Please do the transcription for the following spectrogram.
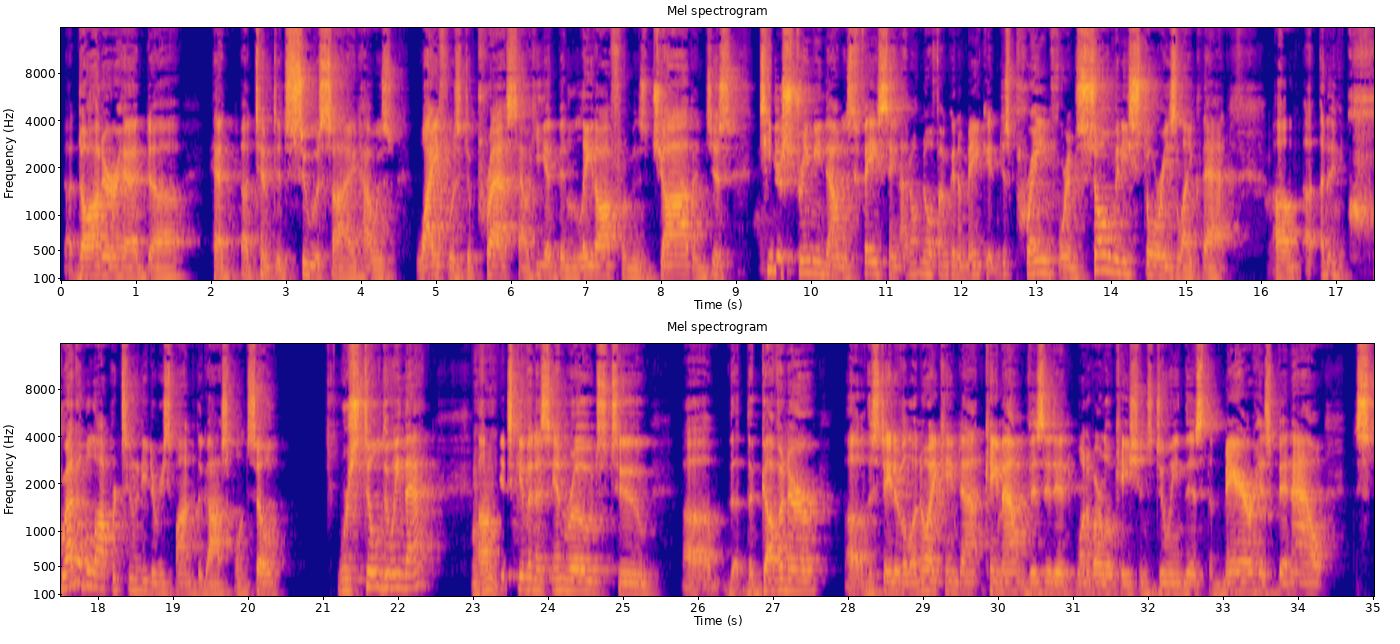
uh, daughter had, uh, had attempted suicide, how his wife was depressed, how he had been laid off from his job, and just tears streaming down his face, saying, I don't know if I'm going to make it, and just praying for him. So many stories like that um, an incredible opportunity to respond to the gospel. And so we're still doing that. Um, mm-hmm. Um, it's given us inroads to uh, the, the governor uh, of the state of Illinois came down, came out and visited one of our locations doing this. The mayor has been out.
